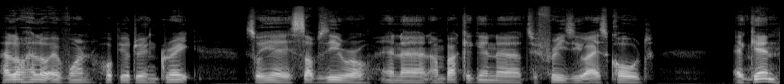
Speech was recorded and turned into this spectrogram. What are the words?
Hello, hello everyone. Hope you're doing great. So yeah, it's Sub Zero, and uh, I'm back again uh, to freeze you ice cold again.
